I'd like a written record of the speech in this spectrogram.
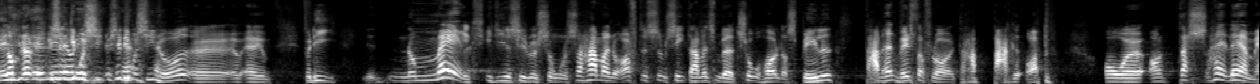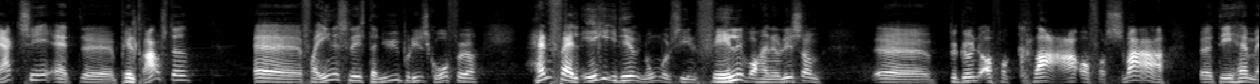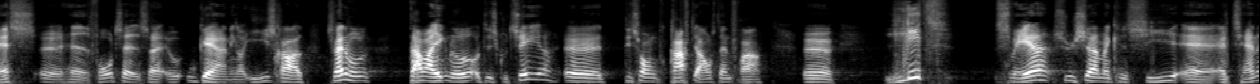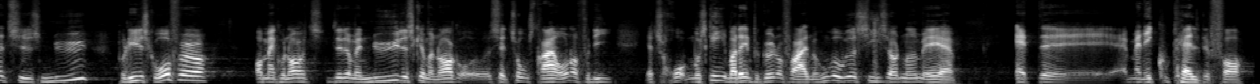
Ja, Nå, hvis jeg lige må, sige, må noget, øh, øh, fordi normalt i de her situationer, så har man jo ofte som set, der har ligesom været to hold, der spillet. Der har været en venstrefløj, der har bakket op. Og, øh, og der har jeg lært mærke til, at øh, Pelle Dragsted, øh, fra Enhedslist, den nye politiske ordfører, han faldt ikke i det, nogen må sige, en fælde, hvor han jo ligesom øh, begyndte at forklare og forsvare øh, det, Hamas øh, havde foretaget sig af ugerninger i Israel. Tværtimod, der var ikke noget at diskutere. Øh, det tog en kraftig afstand fra. Øh, lidt sværere, synes jeg, man kan sige, af Alternativets nye politiske ordfører, og man kunne nok, det der med nye, det skal man nok sætte to streger under, fordi jeg tror, måske var det en begynderfejl, men hun var ude og sige sådan noget med, at, at, øh, at man ikke kunne kalde det for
